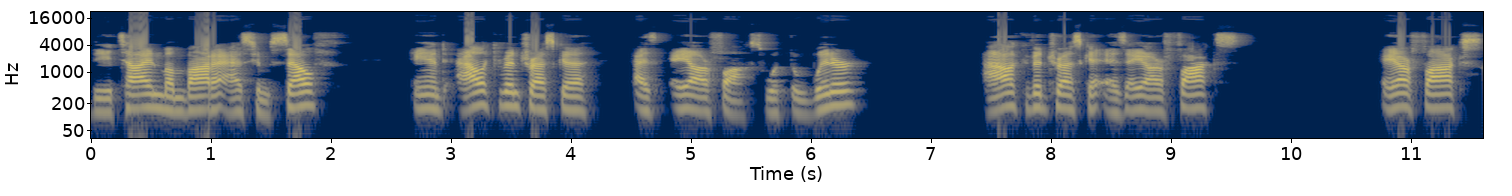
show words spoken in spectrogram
the Italian Bombata as himself and Alec Ventresca as AR Fox, with the winner, Alec Ventresca as AR Fox. AR Fox,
